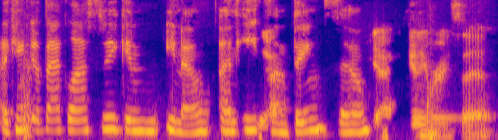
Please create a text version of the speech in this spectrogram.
I can't go back last week and, you know, uneat Yeah. something. So Yeah, you can erase it.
